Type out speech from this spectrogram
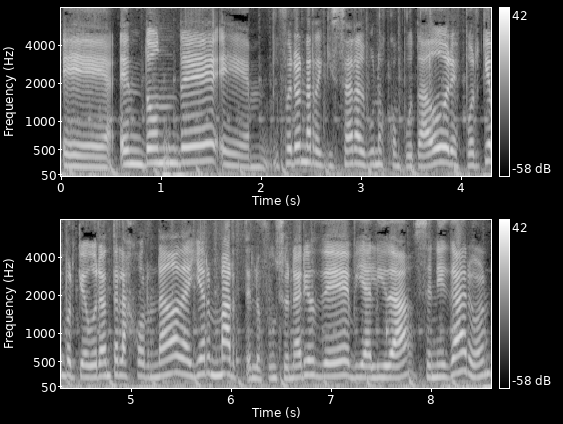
eh, en donde eh, fueron a requisar algunos computadores. ¿Por qué? Porque durante la jornada de ayer martes los funcionarios de Vialidad se negaron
